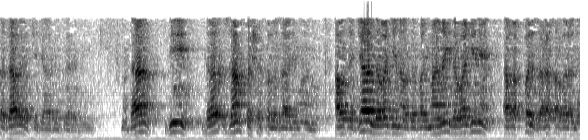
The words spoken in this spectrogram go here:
تداوی جادو کرے نو دی د زم پر ظالمانو. او د جال د وجنه او د بېمانه د وجنه او خپل زړه خبره نه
